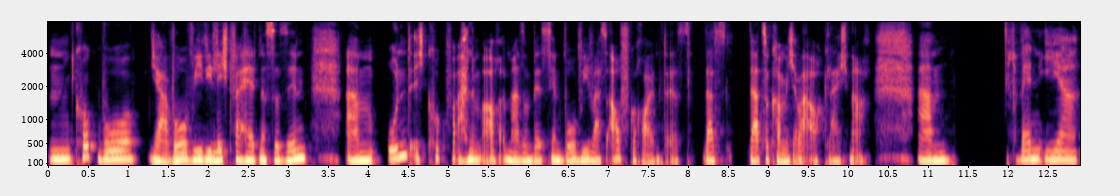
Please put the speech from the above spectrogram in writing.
hm, guck, wo, ja, wo, wie die Lichtverhältnisse sind. Ähm, und ich gucke vor allem auch immer so ein bisschen, wo, wie was aufgeräumt ist. Das, dazu komme ich aber auch gleich noch. Ähm, wenn ihr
